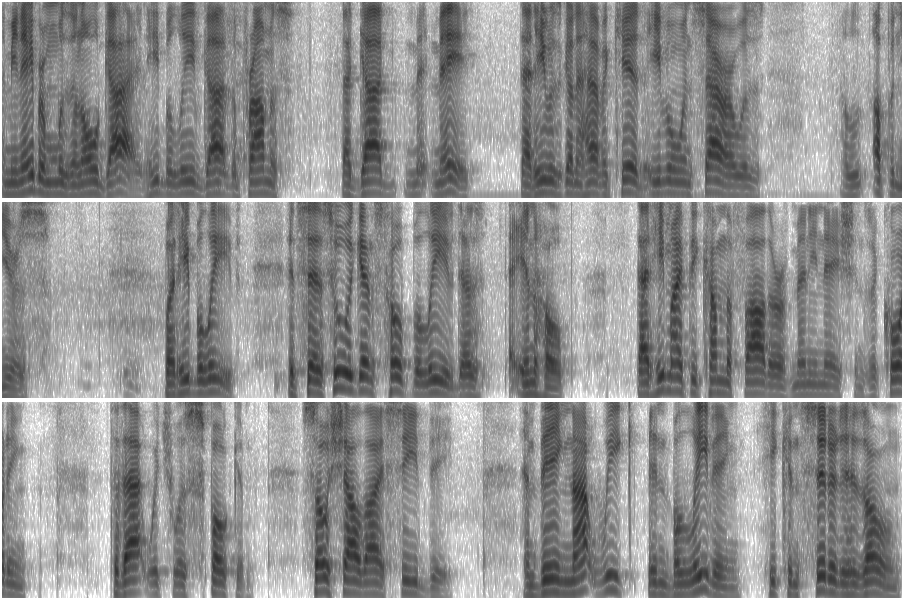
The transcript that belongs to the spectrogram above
I mean, Abram was an old guy, and he believed God, the promise that God made, that he was going to have a kid, even when Sarah was up in years. But he believed. It says, Who against hope believed as in hope, that he might become the father of many nations, according to that which was spoken. So shall thy seed be. And being not weak in believing, he considered his own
